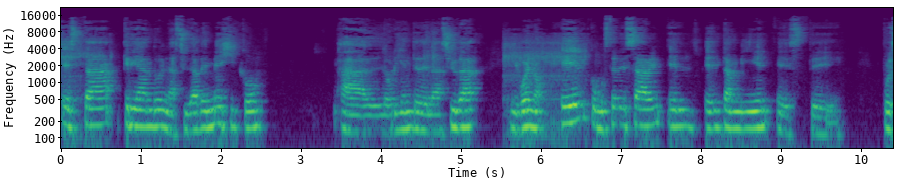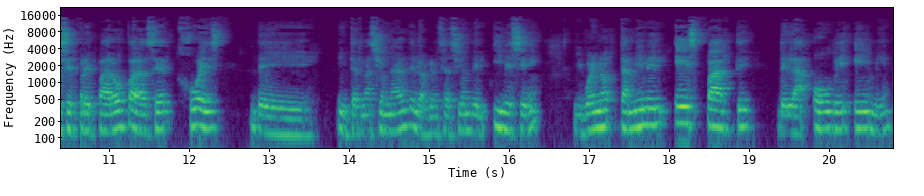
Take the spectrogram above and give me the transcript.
está criando en la Ciudad de México, al oriente de la ciudad. Y bueno, él, como ustedes saben, él, él también este, pues se preparó para ser juez de, internacional de la organización del IBC. Y bueno, también él es parte de la OBM,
